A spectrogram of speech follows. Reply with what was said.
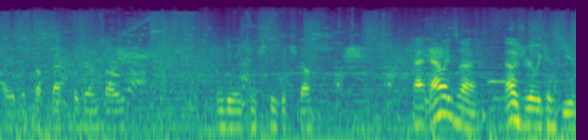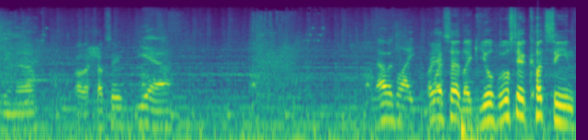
I get the stuff back quicker, I'm sorry. I'm doing some stupid stuff. That that was uh that was really confusing though. Oh, that cutscene? Yeah. That was like. Like I said, like you'll we'll see a cutscene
